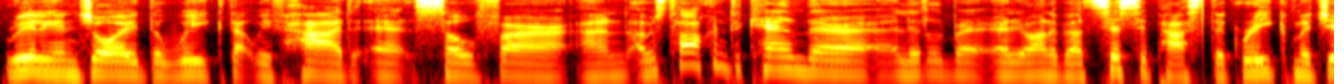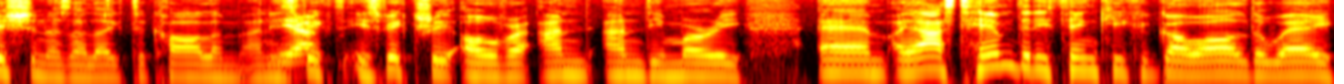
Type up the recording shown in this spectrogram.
really enjoyed the week that we've had uh, so far. And I was talking to Ken there a little bit earlier on about Tsitsipas, the Greek magician, as I like to call him, and his, Yeah. vic- his victory over and- Andy Murray. Um, I asked him, did he think he could go all the way?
